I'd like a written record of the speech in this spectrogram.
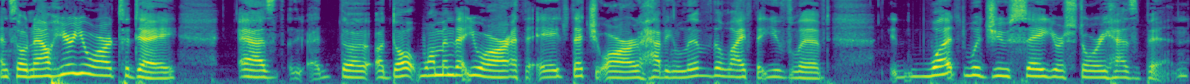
And so now here you are today as the adult woman that you are at the age that you are, having lived the life that you've lived. What would you say your story has been?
